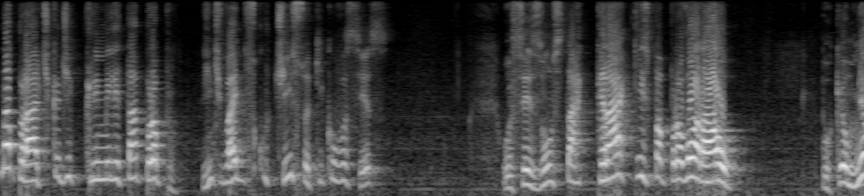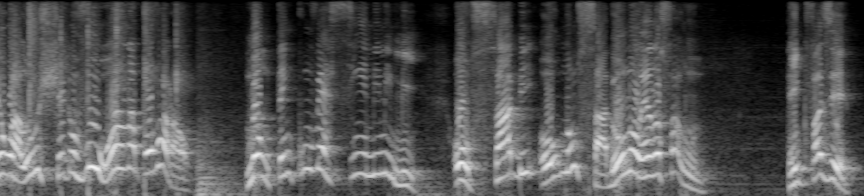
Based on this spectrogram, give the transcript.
na prática de crime militar próprio. A gente vai discutir isso aqui com vocês. Vocês vão estar craques para prova oral. Porque o meu aluno chega voando na prova oral. Não tem conversinha mimimi. Ou sabe ou não sabe, ou não é nosso aluno. Tem que fazer.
